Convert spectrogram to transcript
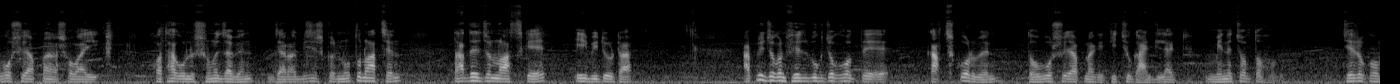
অবশ্যই আপনারা সবাই কথাগুলো শুনে যাবেন। যারা বিশেষ করে নতুন আছেন তাদের জন্য আজকে এই ভিডিওটা। আপনি যখন ফেসবুক জগতে কাজ করবেন তো অবশ্যই আপনাকে কিছু গাইডলাইন মেনে চলতে হবে। যেরকম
